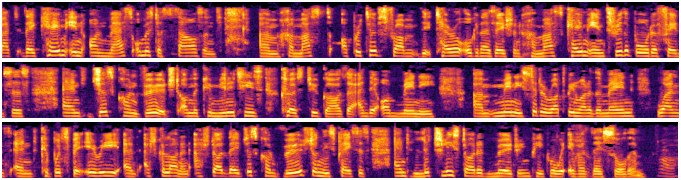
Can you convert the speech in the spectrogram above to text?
but they came in en masse, almost a thousand um, Hamas operatives from the terror organization Hamas came in through the border fences and just converged on the communities close to Gaza, and there are many um, many, Sderot being one of the main ones, and Kibbutz Be'eri and Ashkelon and Ashdod, they just converged on these places and literally started murdering people wherever they saw them. Oh.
